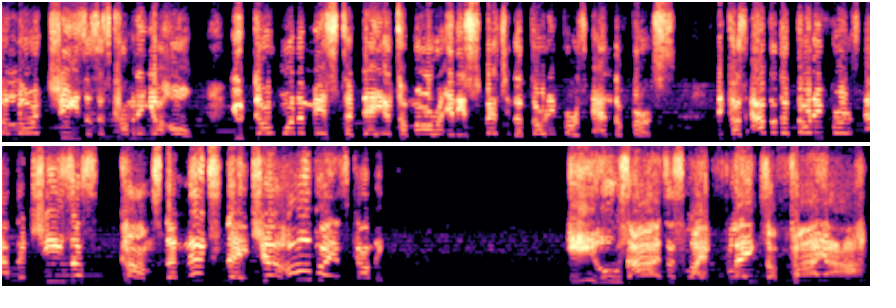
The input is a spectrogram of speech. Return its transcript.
The Lord Jesus is coming in your home. You don't want to miss today and tomorrow, and especially the 31st and the 1st. Because after the 31st, after Jesus comes, the next day, Jehovah is coming. He whose eyes is like flames of fire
